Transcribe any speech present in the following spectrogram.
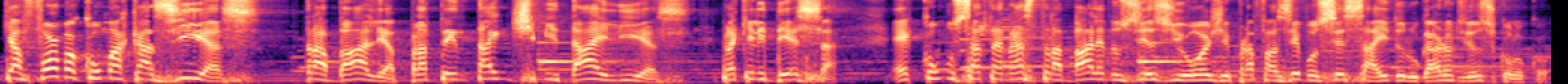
que a forma como Acasias trabalha para tentar intimidar Elias, para que ele desça, é como Satanás trabalha nos dias de hoje para fazer você sair do lugar onde Deus te colocou.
